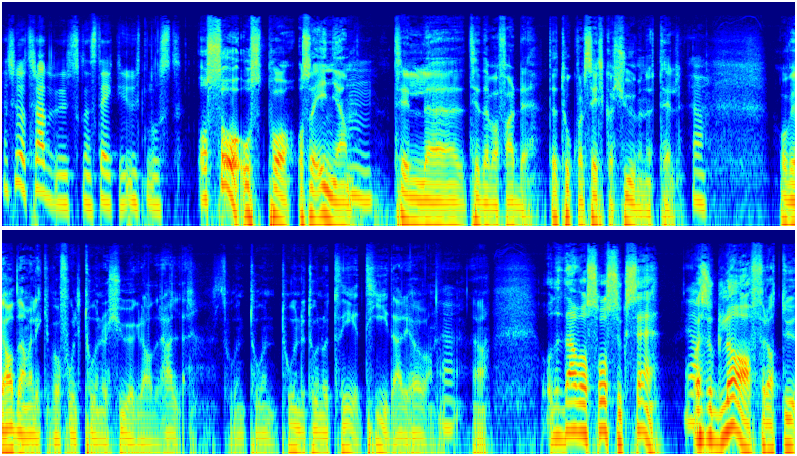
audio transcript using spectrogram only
Jeg tror at 30 minutter skulle den steike uten ost. Og så ost på, og så inn igjen til, eh, til det var ferdig. Det tok vel ca. 20 minutter til. Ja. Og vi hadde den vel ikke på fullt 220 grader heller. 200-210 der i høvene. Ja. Og det der var så suksess. Og jeg er så glad for at du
